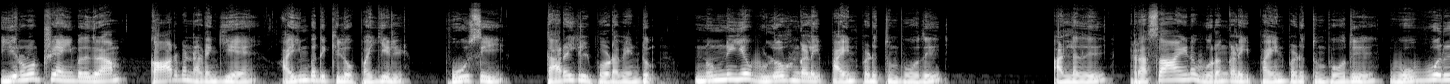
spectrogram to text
இருநூற்றி ஐம்பது கிராம் கார்பன் அடங்கிய ஐம்பது கிலோ பையில் பூசி தரையில் போட வேண்டும். நுண்ணிய உலோகங்களை பயன்படுத்தும் போது அல்லது ரசாயன உரங்களை பயன்படுத்தும் போது ஒவ்வொரு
